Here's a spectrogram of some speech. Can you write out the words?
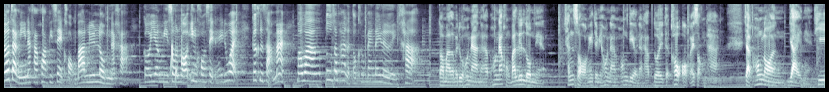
นอกจากนี้นะคะความพิเศษของบ้านลื่นลมนะคะก็ยังมีโซน walk-in closet ให้ด้วย ก็คือสามารถมาวางตู้เสื้อผ้าหรือโต๊ะเครื่องแป้งได้เลยค่ะ ต่อมาเรามาดูห้องน้ำนะครับ ห้องน้ำของบ้านลื่นลมเนี่ย ชั้น2เนี่ยจะมีห้องน้ำห้องเดียวนะครับ โดยเข้าออกได้2ทาง จากห้องนอนใหญ่เนี่ยที่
